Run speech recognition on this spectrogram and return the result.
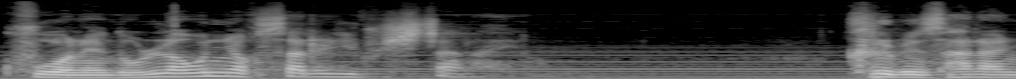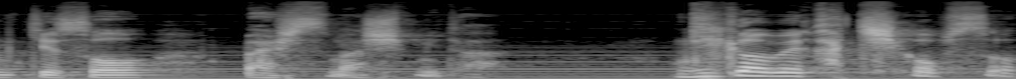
구원의 놀라운 역사를 이루시잖아요. 그러면서 하나님께서 말씀하십니다. 네가 왜 가치가 없어?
